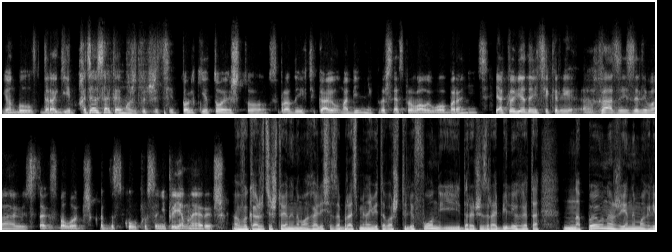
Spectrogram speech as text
ён был дорогим. Хотя всякое может быть жыцці только тое что сапраўды их цікавіл потому что я спрабавал его обараніць Як вы ведаеце калі газы заливаюць так с баллончика даску просто неприемная рэч. Вы кажаце что яны намагаліся забраць менавіта ваш телефон і дарэчы зрабілі гэта. Напэўна ж яны маглі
